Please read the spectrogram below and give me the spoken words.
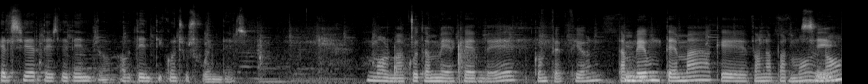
el ser desde dentro auténtico en sus fuentes. Molt maco també aquest, eh? Concepción. També mm. un tema que dona per molt, sí, no?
